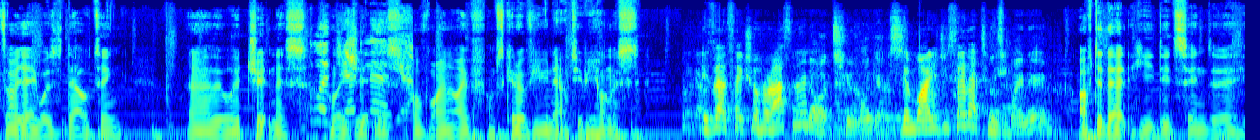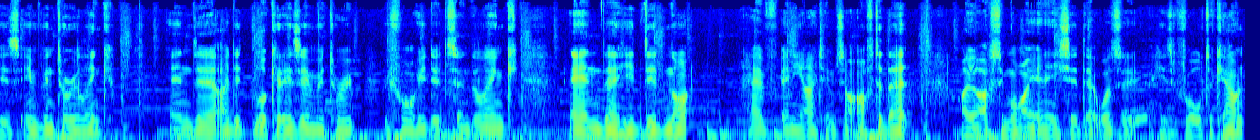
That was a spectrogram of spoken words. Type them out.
So yeah, he was doubting uh, the legitness, Legitness, legitness of my knife. I'm scared of you now, to be honest. Is that sexual harassment? No, it's Hugh Mungus. Then why did you say that to That's me? my name. After that, he did send uh, his inventory link, and uh, I did look at his inventory before he did send the link, and uh, he did not have any items. Now, after that, I asked him why, and he said that was uh, his vault account.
